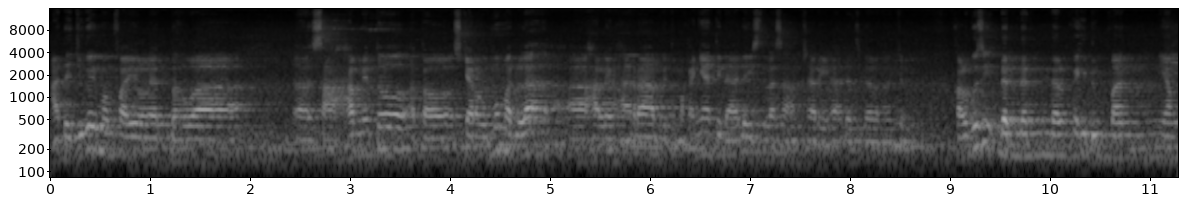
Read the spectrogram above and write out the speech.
ada juga yang memviolet bahwa eh, saham itu atau secara umum adalah eh, hal yang haram gitu. Makanya tidak ada istilah saham syariah dan segala macam. Kalau gue sih dan, dan dalam kehidupan yang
